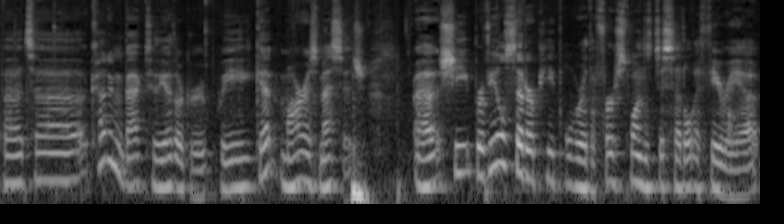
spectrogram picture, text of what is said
But uh, cutting back to the other group, we get Mara's message. Uh, she reveals that her people were the first ones to settle Etheria,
